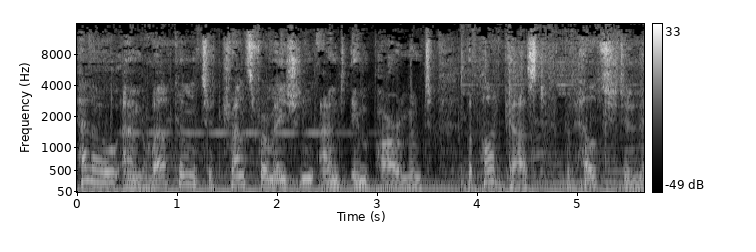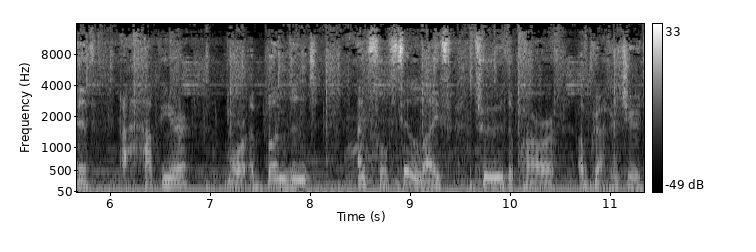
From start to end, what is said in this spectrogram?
Hello, and welcome to Transformation and Empowerment, the podcast that helps you to live a happier, more abundant, and fulfilled life through the power of gratitude.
